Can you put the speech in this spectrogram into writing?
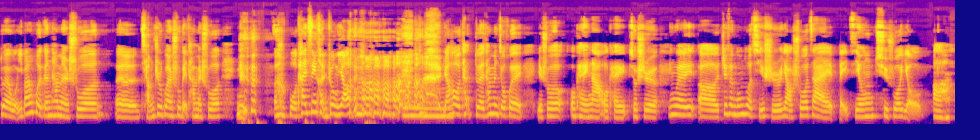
对我一般会跟他们说，呃，强制灌输给他们说，你，我开心很重要。然后他对他们就会也说，OK，那 OK，就是因为呃，这份工作其实要说在北京去说有啊。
